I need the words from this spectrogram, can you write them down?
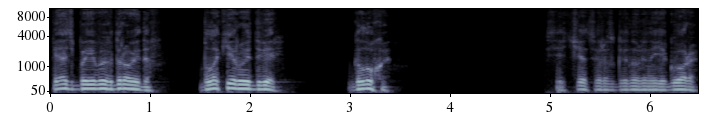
«Пять боевых дроидов. Блокируют дверь. Глухо». Все четверо взглянули на Егора.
